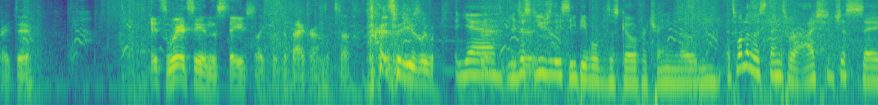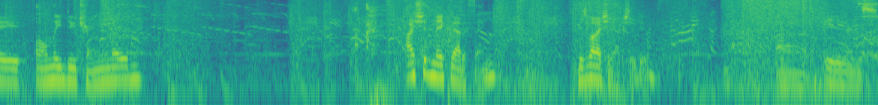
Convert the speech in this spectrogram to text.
right there. It's weird seeing the stage like with the backgrounds and stuff. That's usually Yeah, you just usually see people just go for training mode. It's one of those things where I should just say only do training mode. I should make that a thing. Here's what I should actually do. Uh, is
